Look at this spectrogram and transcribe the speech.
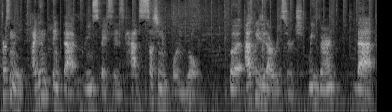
Personally, I didn't think that green spaces had such an important role. But as we did our research, we learned that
